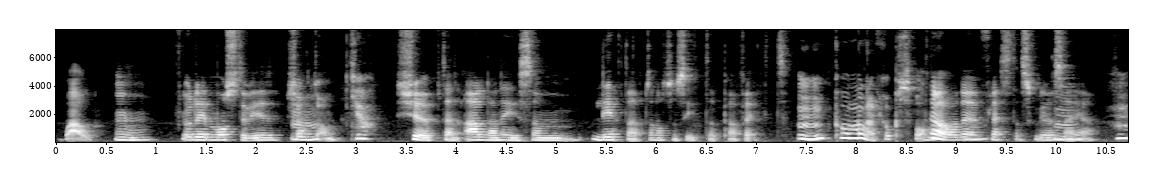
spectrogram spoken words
wow. Mm. Och det måste vi tjata Mm. om. Ja. Köp den alla ni som letar efter något som sitter perfekt. Mm, på många kroppsformer. Ja, de flesta skulle jag Mm. säga.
